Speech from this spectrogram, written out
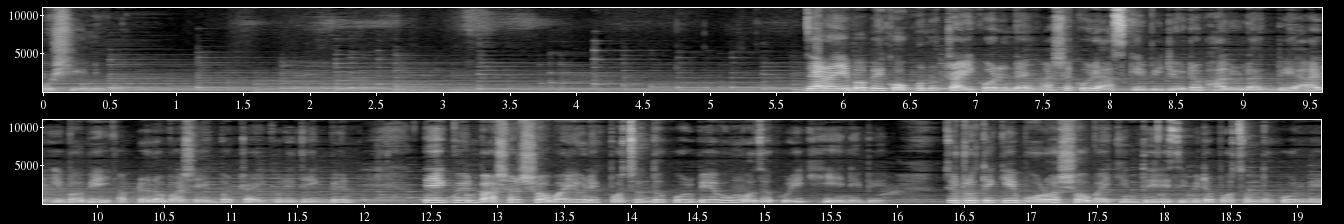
কষিয়ে নেব। যারা এভাবে কখনো ট্রাই করে নাই, আশা করি আজকের ভিডিওটা ভালো লাগবে। আর এভাবেই আপনারা বাসায় একবার ট্রাই করে দেখবেন। দেখবেন বাসার সবাই অনেক পছন্দ করবে এবং মজা করে খেয়ে নেবে। ছোটো থেকে বড় সবাই কিন্তু এই রেসিপিটা পছন্দ করবে।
